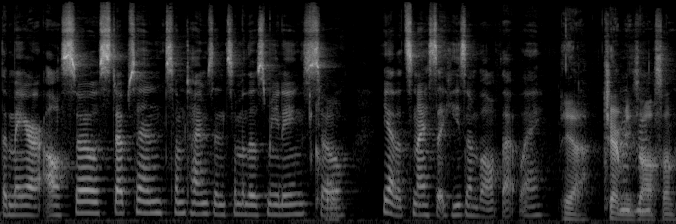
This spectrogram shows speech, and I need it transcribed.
the mayor also steps in sometimes in some of those meetings. So yeah, that's nice that he's involved that way. Yeah, Jeremy's Mm-hmm. awesome.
